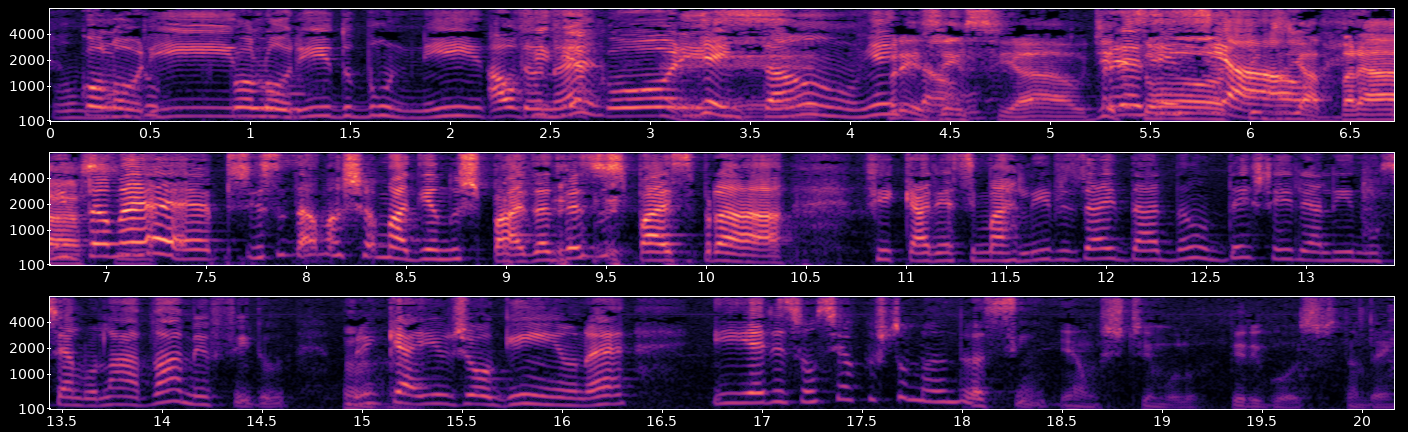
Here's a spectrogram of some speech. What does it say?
O mundo Colorido. colorido, bonito, Ao vivo e né? cores. E então, e então? Presencial, de presencial. toque, de abraço. Então é, é preciso dar uma chamadinha nos pais. Às vezes os pais, para ficarem assim mais livres, a idade, não, deixa ele ali no celular, vá, meu filho, brinque aí o joguinho, né? E eles vão se acostumando assim. É um estímulo perigoso também,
